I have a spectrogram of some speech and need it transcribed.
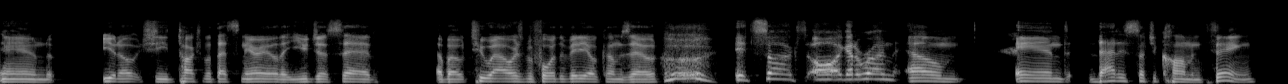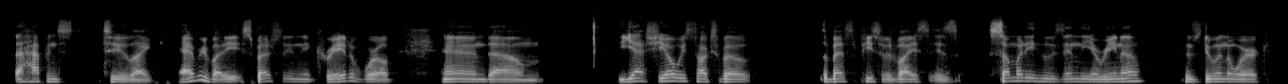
and you know she talks about that scenario that you just said about two hours before the video comes out. it sucks. Oh, I gotta run. Um, and that is such a common thing that happens to like everybody, especially in the creative world. And um, yeah, she always talks about the best piece of advice is somebody who's in the arena, who's doing the work.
